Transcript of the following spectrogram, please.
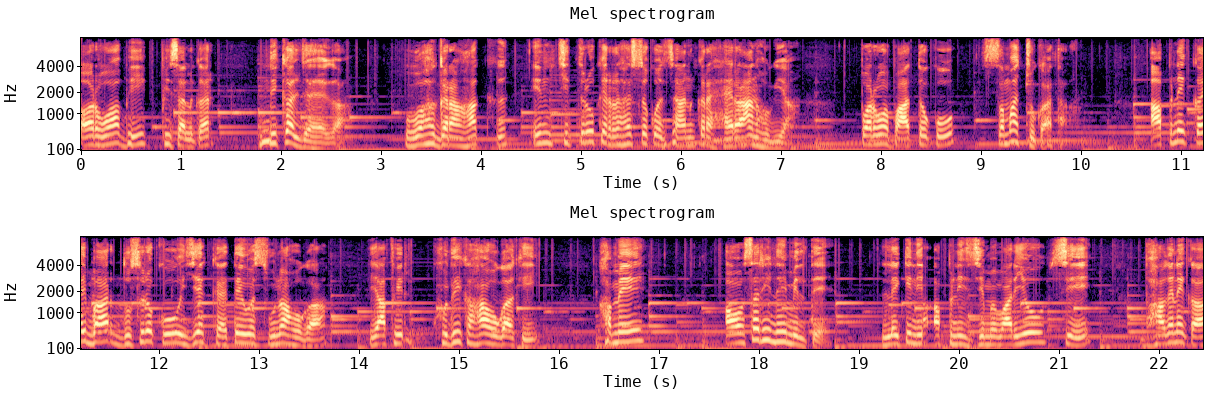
और वह भी फिसल कर निकल जाएगा। वह ग्राहक इन चित्रों के रहस्य को जानकर हैरान हो गया, पर वह बातों को समझ चुका था। आपने कई बार दूसरों को यह कहते हुए सुना होगा या फिर खुद ही कहा होगा कि हमें अवसर ही नहीं मिलते, लेकिन अपनी जिम्मेवारियों से भागने का,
